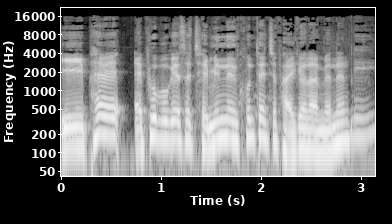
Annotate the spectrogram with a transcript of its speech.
이 페- F북에서 재밌는 콘텐츠 발견하면은 네.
